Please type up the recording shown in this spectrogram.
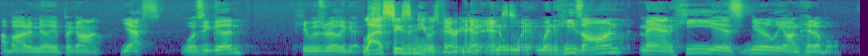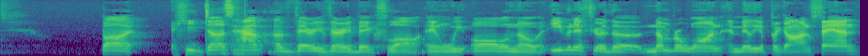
about Emilio Pagan. Yes, was he good? He was really good. Last season, he was very good. And, yes. and when when he's on, man, he is nearly unhittable. But he does have a very, very big flaw, and we all know it. Even if you're the number one Emilio Pagan fan,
